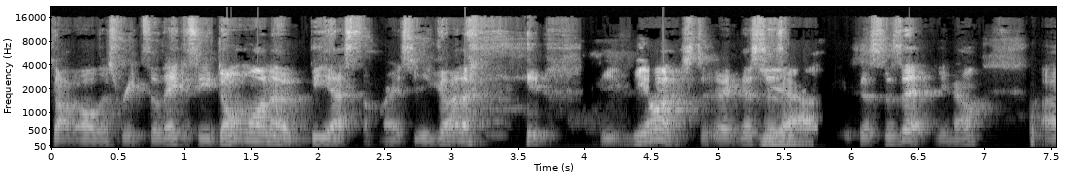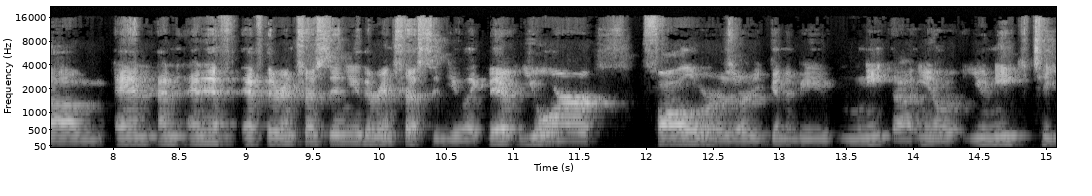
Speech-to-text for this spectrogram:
got all this reach, so they can so you don't want to BS them, right? So you gotta be honest. Like this is yeah. this is it, you know. Um, and and and if if they're interested in you, they're interested in you. Like they're your followers are going to be neat, uh, you know, unique to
